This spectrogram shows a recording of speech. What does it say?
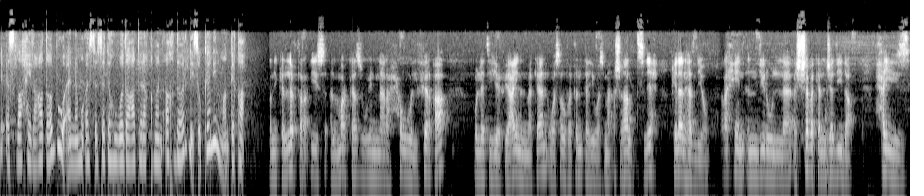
لإصلاح العطب وأن مؤسسته وضعت رقما أخضر لسكان المنطقة. راني كلفت رئيس المركز وين راح حول فرقة والتي هي في عين المكان وسوف تنتهي واسمها أشغال التصليح خلال هذا اليوم. رايحين نديروا الشبكة الجديدة حيز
